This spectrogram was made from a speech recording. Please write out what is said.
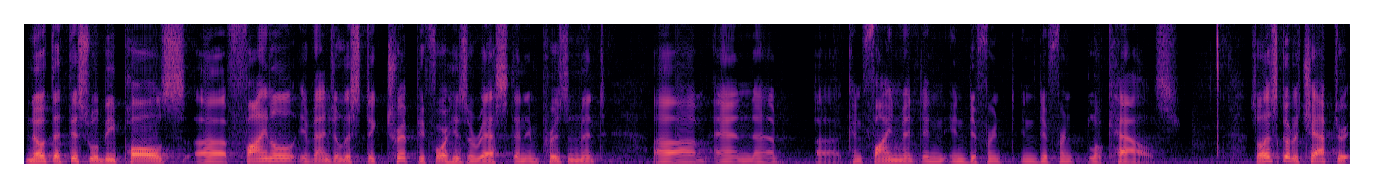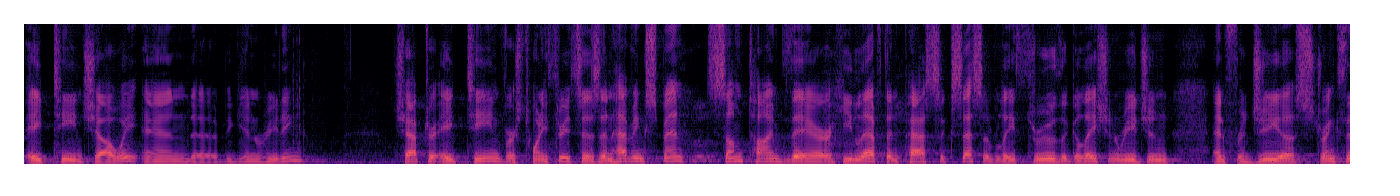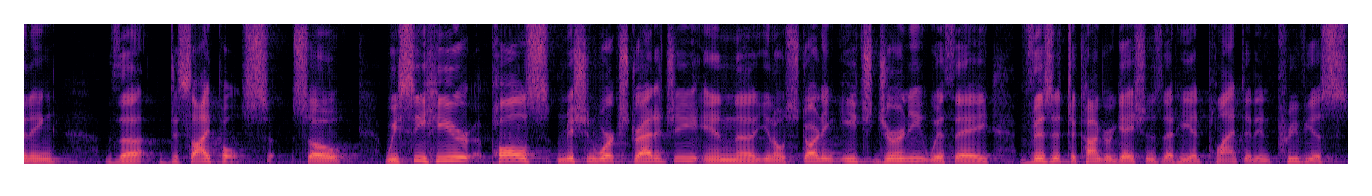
Note that this will be Paul's uh, final evangelistic trip before his arrest and imprisonment um, and uh, uh, confinement in, in, different, in different locales. So let's go to chapter 18, shall we, and uh, begin reading. Chapter 18, verse 23, it says, And having spent some time there, he left and passed successively through the Galatian region and Phrygia, strengthening the disciples. So we see here Paul's mission work strategy in uh, you know, starting each journey with a visit to congregations that he had planted in previous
